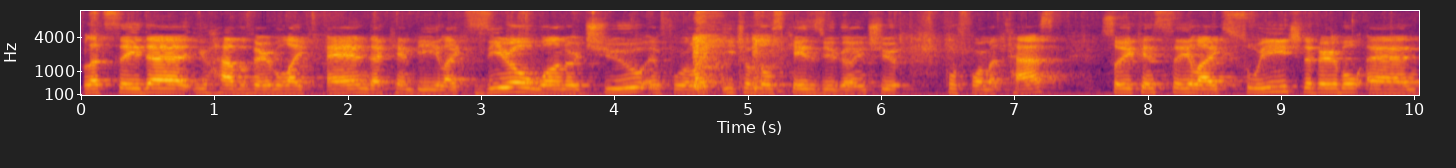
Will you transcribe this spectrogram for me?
let's say that you have a variable like n that can be like 0, 1, or 2, and for like each of those cases, you're going to perform a task. So you can say like switch the variable n,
